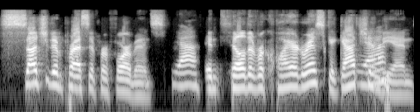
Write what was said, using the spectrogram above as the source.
such an impressive performance. Yeah. Until the required risk, it got you in the end.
